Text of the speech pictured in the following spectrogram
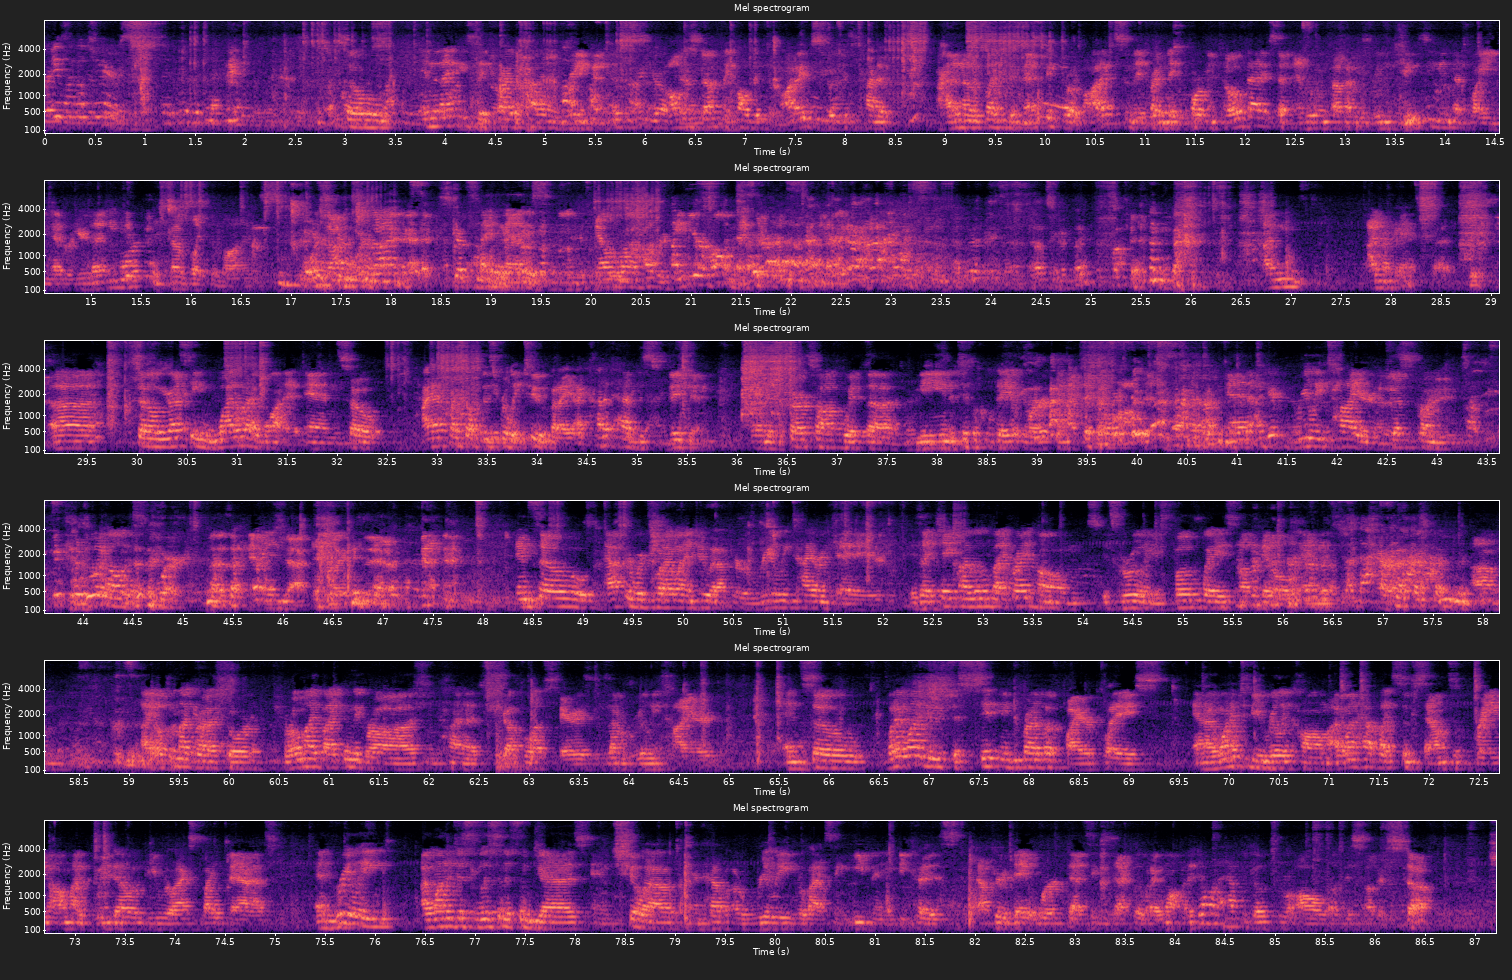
Musical chairs. So in the 90s, they tried to kind of reinvent this, all this stuff. They called it domotics, which is kind of, I don't know, it's like domestic robotics, and they tried to make a portmanteau of that, except everyone thought that was really cheesy, and that's why you never hear that anymore. It sounds like demonics. Or Di- or Dianetics. Dianetics. It's L. Ron Hubbard in your home. That's a good thing. I'm, I'm not gonna answer that. Uh, so you're asking, why would I want it? And so I asked myself this really too, but I, I kind of had this vision. And it starts off with uh, me in a typical day at work in my typical office. And I get really tired just from doing all this work. That's a head jack right there. And so afterwards, what I want to do after a really tiring day is I take my little bike ride home. It's grueling. It's both ways uphill, and it's just terrible. Um, I open my garage door, throw my bike in the garage, and kind of shuffle upstairs because I'm really tired. And so what I want to do is just sit in front of a fireplace, and I want it to be really calm. I want to have like some sounds of rain on my window and be relaxed by that. And really, I want to just listen to some jazz and chill out and have a really relaxing evening because after a day at work, that's exactly what I want. But I don't want to have to go through all of this other stuff.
